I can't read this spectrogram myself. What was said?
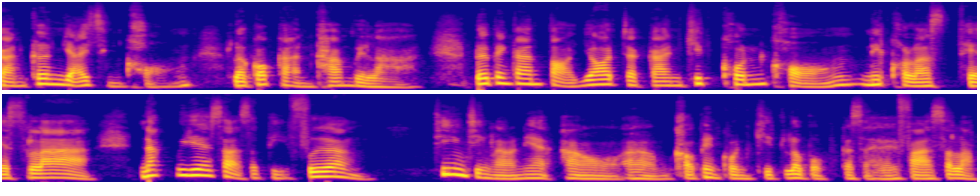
การเคลื่อนย้ายสิ่งของ แล้วก็การข้ามเวลา โดยเป็นการต่อยอดจากการคิดค้นของนิโคลัสเทสลานักวิทยาศาสตร์สติเฟื่องที่จริงๆ แล้วเนี่ยเอาเขาเป็นคนคิดระบบกระแสไฟฟ้าสลับ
